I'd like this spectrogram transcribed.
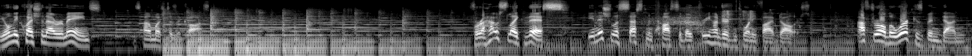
The only question that remains is how much does it cost? For a house like this, the initial assessment costs about $325. After all the work has been done,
